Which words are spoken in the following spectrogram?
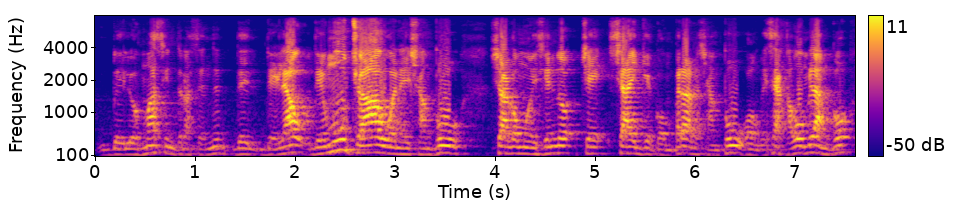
De los más intrascendentes, de, mucha agua en el shampoo, ya como diciendo, che, ya hay que comprar shampoo, aunque sea jabón blanco,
